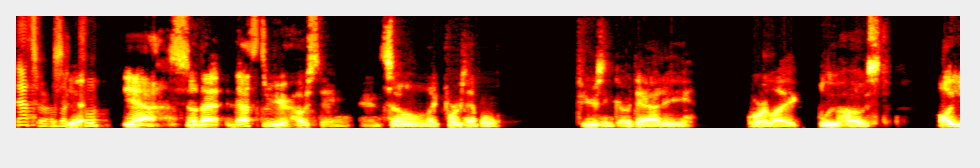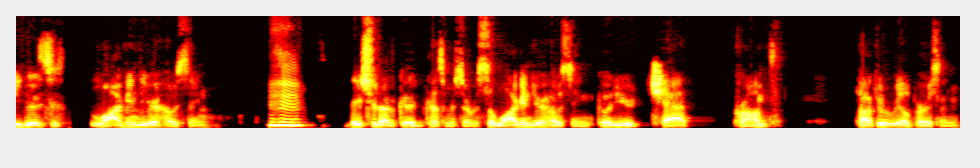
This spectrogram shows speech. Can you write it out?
That's what I was looking yeah. for. Yeah, so that that's through your hosting, and so like for example, if you're using GoDaddy or like Bluehost, all you do is just log into your hosting. Mm-hmm. They should have good customer service. So log into your hosting, go to your chat prompt, talk to a real person,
